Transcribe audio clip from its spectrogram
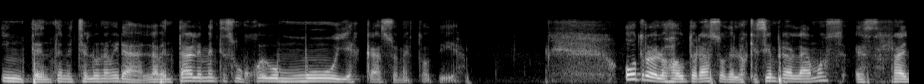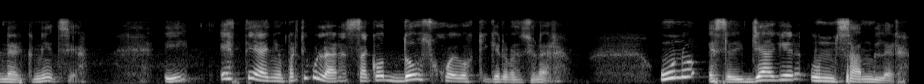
intenten echarle una mirada. Lamentablemente es un juego muy escaso en estos días. Otro de los autorazos de los que siempre hablamos es Rainer Knizia. Y este año en particular sacó dos juegos que quiero mencionar. Uno es el Jagger Unsambler,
